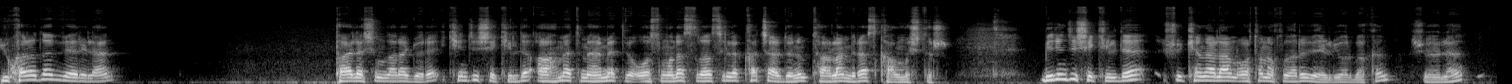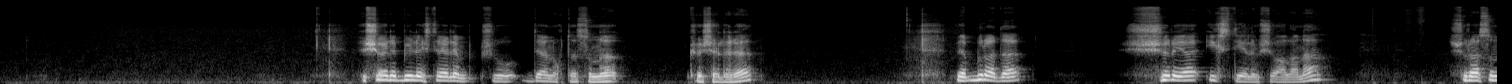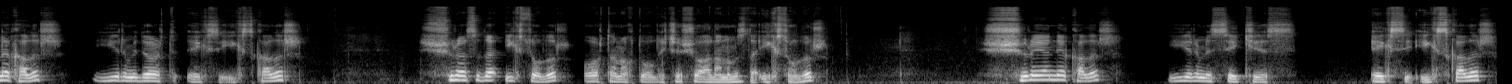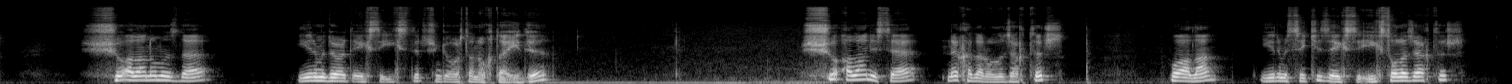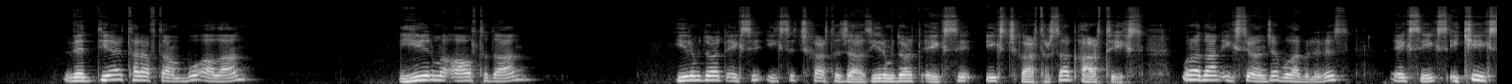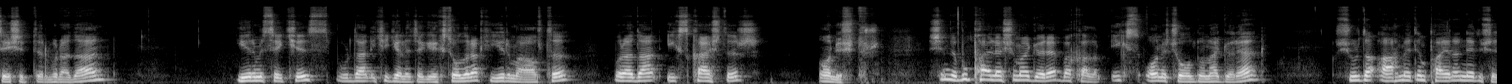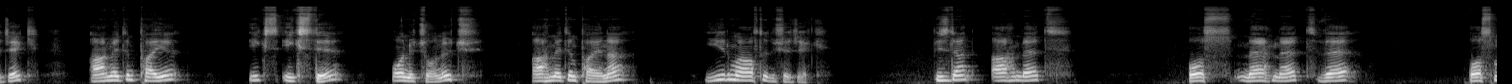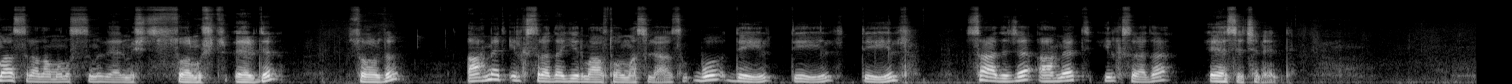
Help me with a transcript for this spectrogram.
Yukarıda verilen paylaşımlara göre ikinci şekilde Ahmet, Mehmet ve Osman'a sırasıyla kaçar dönüm tarla miras kalmıştır. Birinci şekilde şu kenarların orta noktaları veriliyor bakın. Şöyle. E Şöyle birleştirelim şu D noktasını köşelere. Ve burada şuraya x diyelim şu alana. Şurası ne kalır? 24 eksi x kalır. Şurası da x olur. Orta nokta olduğu için şu alanımız da x olur. Şuraya ne kalır? 28 eksi x kalır. Şu alanımız da 24 eksi x'tir. Çünkü orta noktaydı. Şu alan ise ne kadar olacaktır? Bu alan 28 eksi x olacaktır. Ve diğer taraftan bu alan 26'dan 24 eksi x'i çıkartacağız. 24 eksi x çıkartırsak artı x. Buradan x'i önce bulabiliriz. Eksi x 2x eşittir buradan. 28 buradan 2 gelecek eksi olarak 26. Buradan x kaçtır? 13'tür. Şimdi bu paylaşıma göre bakalım. x 13 olduğuna göre şurada Ahmet'in payına ne düşecek? Ahmet'in payı x x'ti. 13 13. Ahmet'in payına 26 düşecek. Bizden Ahmet, Os, Mehmet ve Osman sıralamasını vermiş, sormuş, verdi, sordu. Ahmet ilk sırada 26 olması lazım. Bu değil, değil, değil. Sadece Ahmet ilk sırada E seçeneğinde.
